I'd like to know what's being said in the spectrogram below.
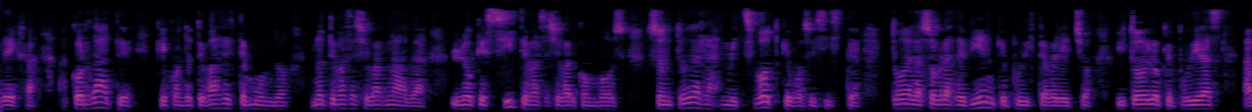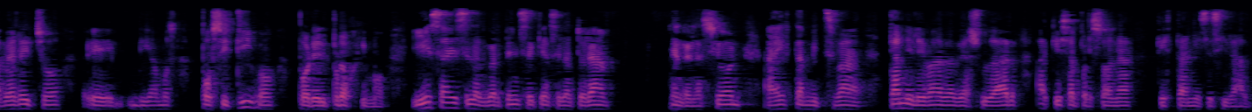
deja. Acordate que cuando te vas de este mundo no te vas a llevar nada. Lo que sí te vas a llevar con vos son todas las mitzvot que vos hiciste, todas las obras de bien que pudiste haber hecho y todo lo que pudieras haber hecho, eh, digamos, positivo por el prójimo. Y esa es la advertencia que hace la Torá en relación a esta mitzvah tan elevada de ayudar a aquella persona que está en necesidad.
